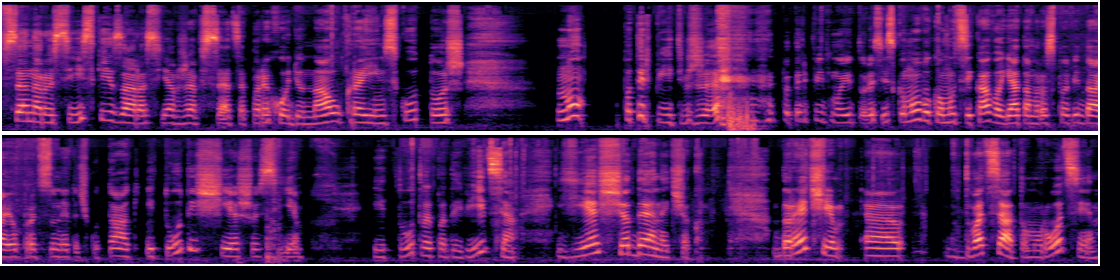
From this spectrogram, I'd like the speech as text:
все на російській. Зараз я вже все це переходжу на українську. Тож, ну, потерпіть вже, потерпіть мою ту російську мову. Кому цікаво, я там розповідаю про цю ниточку. Так, і тут іще щось є. І тут, ви подивіться, є щоденничок. До речі, е, в 20-му році,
